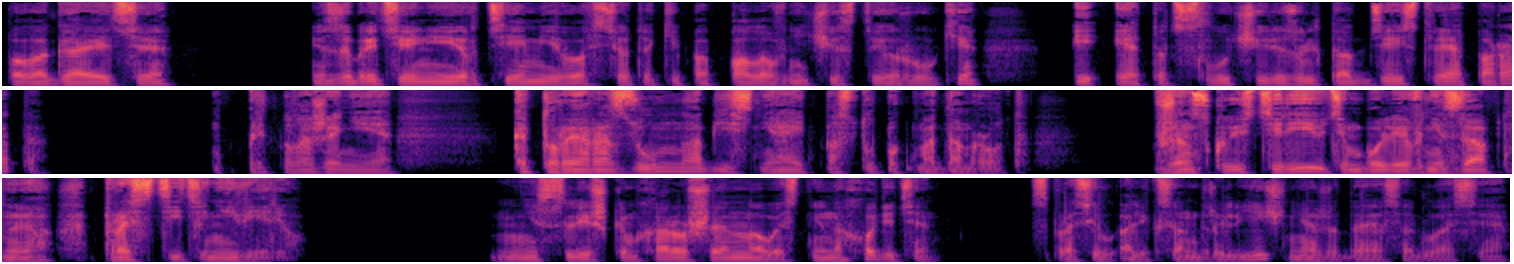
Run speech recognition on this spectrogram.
«Полагаете, изобретение Иртемьева все-таки попало в нечистые руки, и этот случай — результат действия аппарата?» «Предположение, которое разумно объясняет поступок мадам Рот. В женскую истерию, тем более внезапную, простите, не верю». «Не слишком хорошая новость, не находите?» — спросил Александр Ильич, не ожидая согласия.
